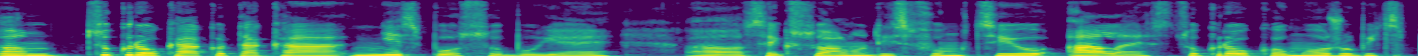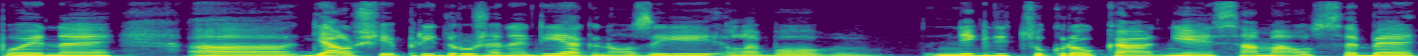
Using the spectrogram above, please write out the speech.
Um, cukrovka ako taká nespôsobuje uh, sexuálnu dysfunkciu, ale s cukrovkou môžu byť spojené uh, ďalšie pridružené diagnózy, lebo nikdy cukrovka nie je sama o sebe.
